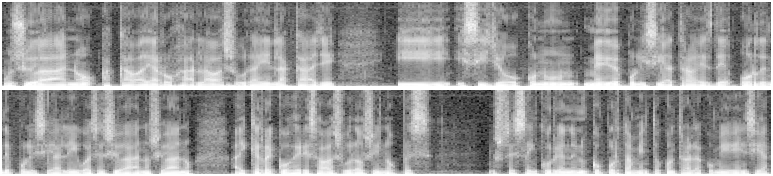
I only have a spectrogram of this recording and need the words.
un ciudadano acaba de arrojar la basura ahí en la calle y, si yo con un medio de policía a través de orden de policía le digo a ese ciudadano, ciudadano, hay que recoger esa basura o si no, pues usted está incurriendo en un comportamiento contra la convivencia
